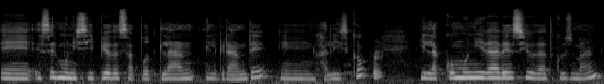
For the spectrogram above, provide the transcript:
eh, es el municipio de Zapotlán el Grande, en Jalisco, y la comunidad de Ciudad Guzmán,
